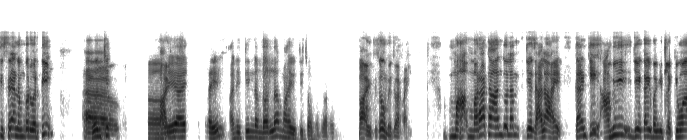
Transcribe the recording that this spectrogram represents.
तिसऱ्या नंबर वरती अं, वंचित. AI राहील आणि तीन नंबरला महायुतीचा उमेदवार राहील महायुतीचा उमेदवार राहील मराठा आंदोलन जे झालं आहे कारण की आम्ही जे काही बघितलं किंवा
